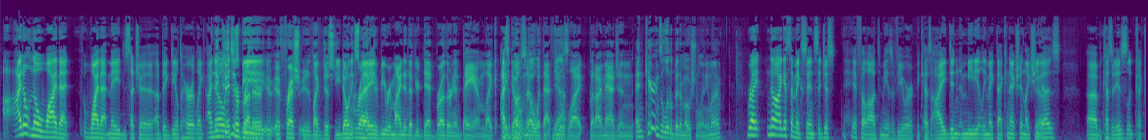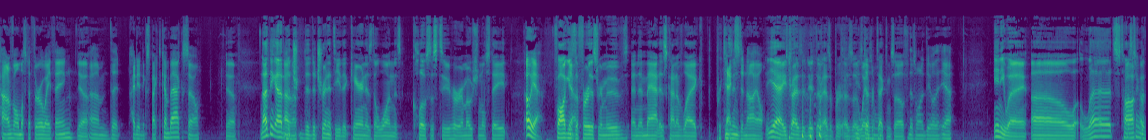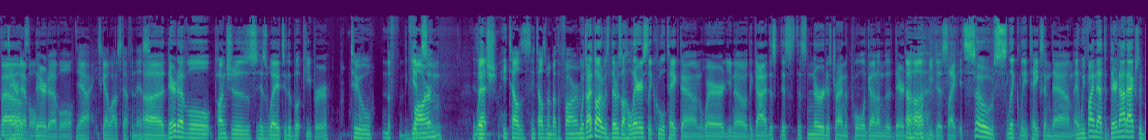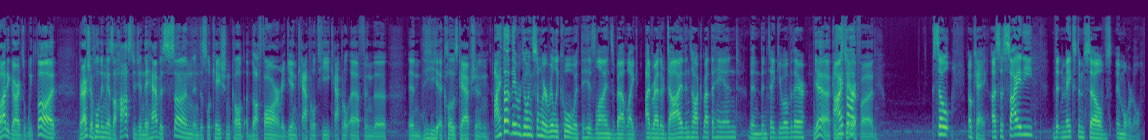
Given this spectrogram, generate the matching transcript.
I I don't know why that why that made such a, a big deal to her. Like I know it could it's just her brother. be a fresh, like just you don't expect Right. to be reminded of your dead brother, and then bam, like I I, don't suppose know what that Yeah. feels like, but I imagine. And Karen's a little bit emotional anyway. Right. No, I guess that makes sense. It just it felt odd to me as a viewer because I didn't immediately make that connection like she Yeah. does. Uh, because it is like, kind of almost a throwaway thing. Yeah. Um, that I didn't expect to come back. So Yeah. And I think out I of the, tr- the, the Trinity, that Karen is the one that's closest to her emotional state. Oh yeah. Foggy's Yeah. the furthest removed, and then Matt is kind of like He's protects. in denial. yeah, he tries to do it as a as a way to protect himself. Doesn't want to deal with it. Yeah. Anyway, uh, let's talk about about, Daredevil. Daredevil. Yeah. He's got a lot of stuff in this. Uh, Daredevil punches his way to the bookkeeper, to the, Gibson, farm. Is which- he tells he tells him about the farm. which I thought was there was a hilariously cool takedown where you know the guy this this this nerd is trying to pull a gun on the Daredevil. Uh-huh. he just like it's so slickly takes him down, and we find out that they're not actually bodyguards. What we thought. They're actually holding him as a hostage, and they have his son in this location called the farm. Again, capital T, capital F, in the in the uh, closed caption. I thought they were going somewhere really cool with his lines about like I'd rather die than talk about the hand than than take you over there. Yeah, because I he's thought- terrified. So, okay, a society that makes themselves immortal.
